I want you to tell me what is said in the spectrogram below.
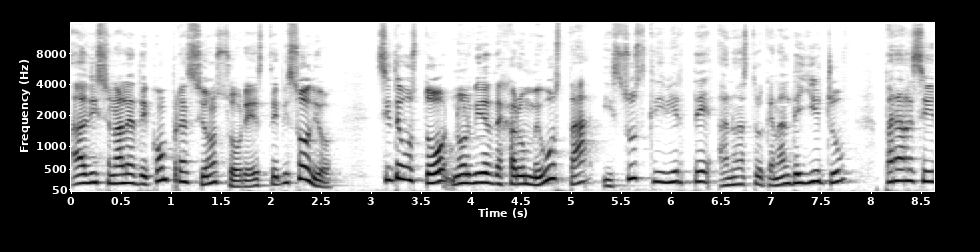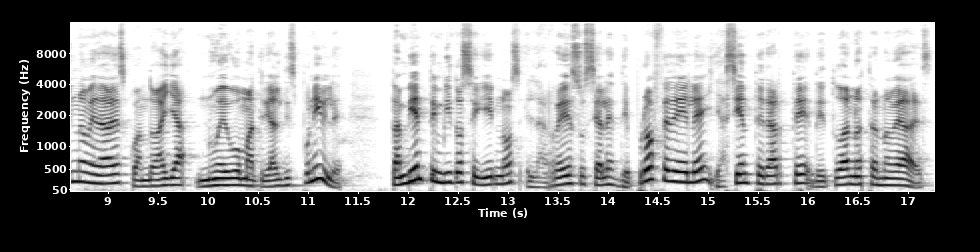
adicionales de comprensión sobre este episodio. Si te gustó, no olvides dejar un me gusta y suscribirte a nuestro canal de YouTube para recibir novedades cuando haya nuevo material disponible. También te invito a seguirnos en las redes sociales de ProfeDL y así enterarte de todas nuestras novedades.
